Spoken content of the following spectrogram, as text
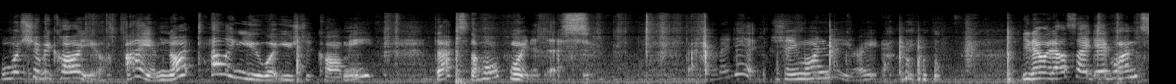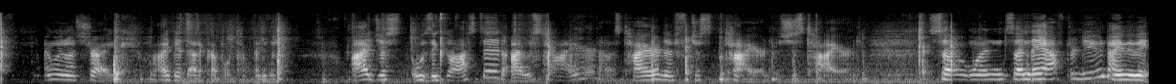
Well, what should we call you? I am not telling you what you should call me. That's the whole point of this. That's what I did. Shame on me, right? you know what else I did once? I went on strike. I did that a couple times. I just was exhausted. I was tired. I was tired of just tired. I was just tired. So one Sunday afternoon, I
